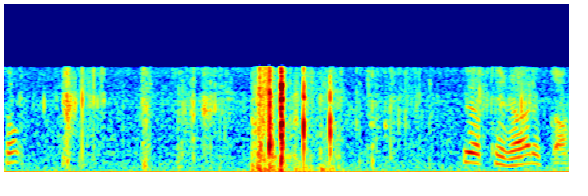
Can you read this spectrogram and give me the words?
Så. Ska upp till röret då.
